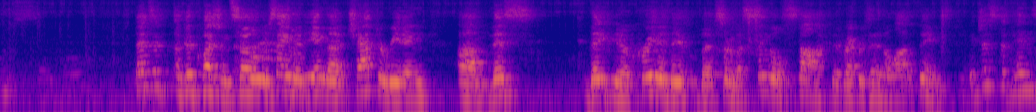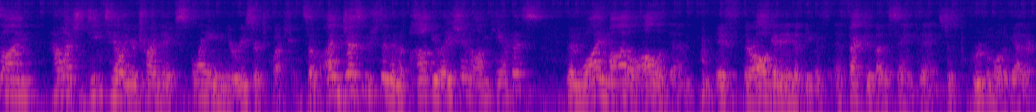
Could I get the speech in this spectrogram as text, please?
more simple? That's a, a good question. So we're saying that in the chapter reading, um, this, they, you know, created the, the sort of a single stock that represented a lot of things. It just depends on how much detail you're trying to explain in your research question. So if I'm just interested in the population on campus, then why model all of them if they're all going to end up being affected by the same things? Just group them all together.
